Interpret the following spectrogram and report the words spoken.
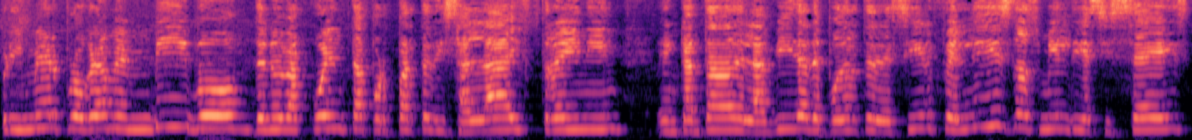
Primer programa en vivo de nueva cuenta por parte de Isa Life Training. Encantada de la vida de poderte decir feliz 2016,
